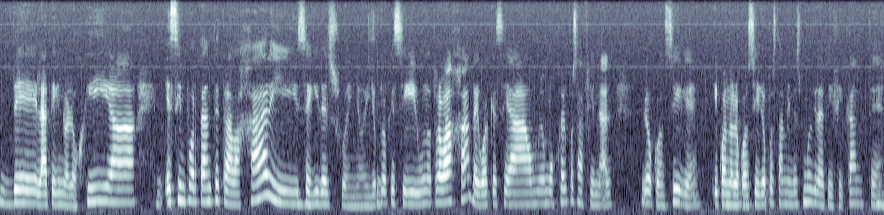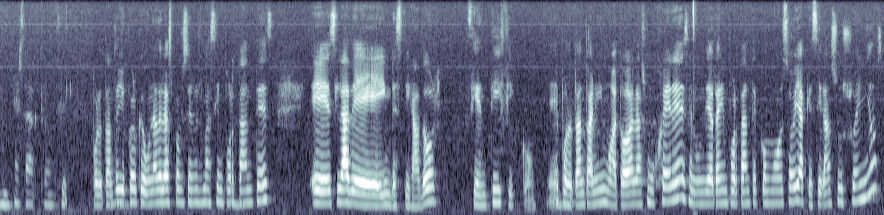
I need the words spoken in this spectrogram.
de la tecnología, es importante trabajar y seguir el sueño. Y yo creo que si uno trabaja, da igual que sea hombre o mujer, pues al final lo consigue. Y cuando lo consigue, pues también es muy gratificante. Exacto. Por lo tanto, yo creo que una de las profesiones más importantes es la de investigador científico. ¿eh? Por lo tanto, animo a todas las mujeres en un día tan importante como es hoy a que sigan sus sueños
